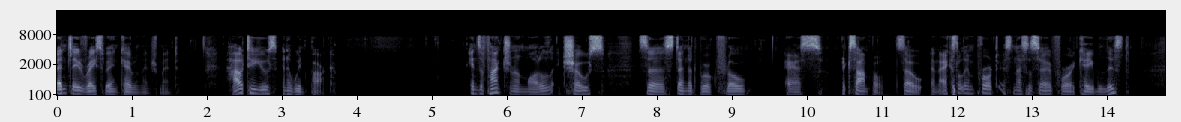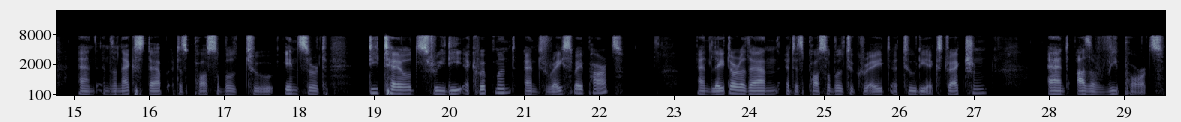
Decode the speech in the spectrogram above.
Bentley Raceway and Cable Management. How to use in a wind park. In the functional model, it shows the standard workflow as example. So an Excel import is necessary for a cable list. And in the next step, it is possible to insert detailed 3D equipment and raceway parts. And later then it is possible to create a 2D extraction and other reports.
